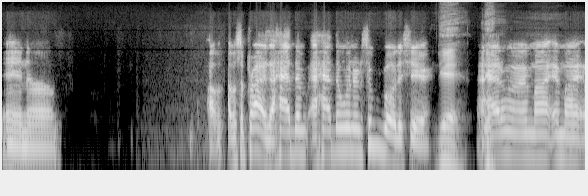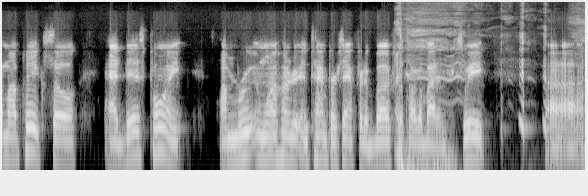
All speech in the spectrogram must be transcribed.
And um, I, I was surprised. I had them. I had them winning the Super Bowl this year. Yeah, I had them in my in my in my picks. So at this point, I'm rooting 110 percent for the Bucks. We'll talk about it next week. Uh,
